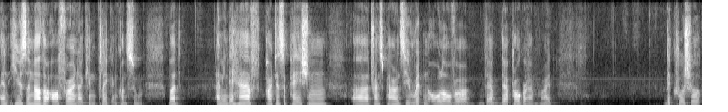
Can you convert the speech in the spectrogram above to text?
and here's another offer and I can click and consume. But I mean, they have participation, uh, transparency written all over their, their program, right? The crucial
